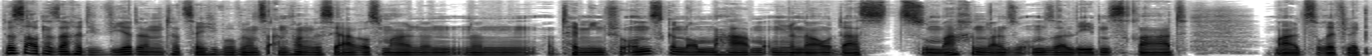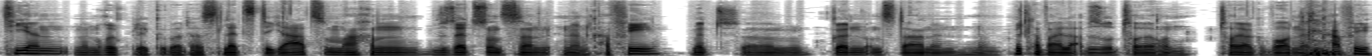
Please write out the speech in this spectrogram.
Das ist auch eine Sache, die wir dann tatsächlich, wo wir uns Anfang des Jahres mal einen, einen Termin für uns genommen haben, um genau das zu machen, also unser Lebensrad mal zu reflektieren, einen Rückblick über das letzte Jahr zu machen. Wir setzen uns dann in einen Café mit, ähm, gönnen uns da einen, einen mittlerweile absurd teuren, teuer gewordenen Kaffee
